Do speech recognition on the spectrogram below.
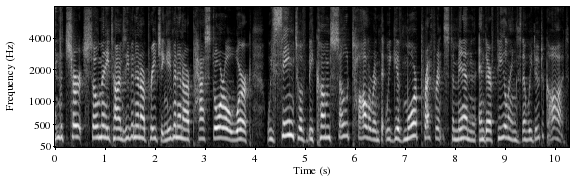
In the church, so many times, even in our preaching, even in our pastoral work, we seem to have become so tolerant that we give more preference to men and their feelings than we do to God.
